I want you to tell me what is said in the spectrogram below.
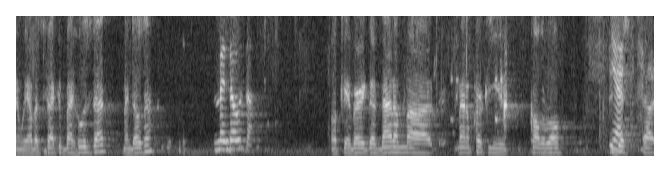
It. Bacerra. And we have a second by, who is that? Mendoza? Mendoza. Okay, very good. Madam, uh, Madam Clerk, can you call the roll? Yes. Just, uh,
